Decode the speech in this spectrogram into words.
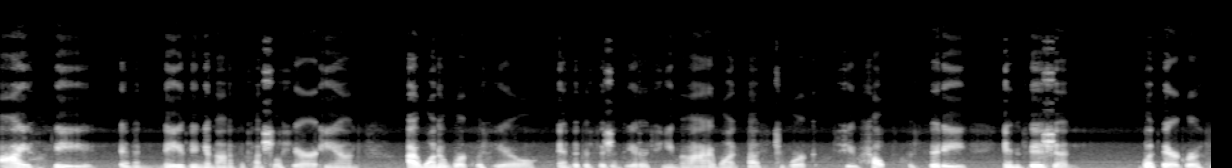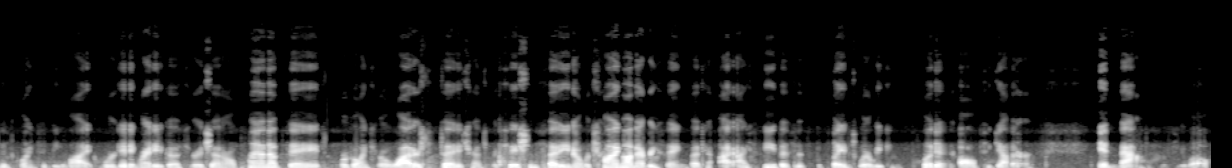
I see an amazing amount of potential here, and I want to work with you and the Decision Theater team, and I want us to work to help the city envision what their growth is going to be like. We're getting ready to go through a general plan update. We're going through a water study, transportation study. You know, we're trying on everything, but I, I see this as the place where we can put it all together in mass, if you will.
